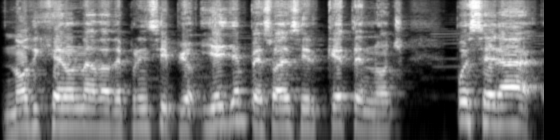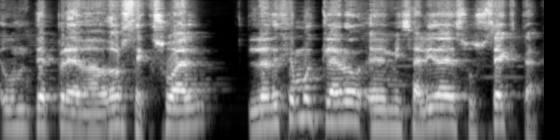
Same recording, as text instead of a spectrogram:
No dijeron nada de principio y ella empezó a decir que Tenoch pues era un depredador sexual. Lo dejé muy claro en mi salida de su secta,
